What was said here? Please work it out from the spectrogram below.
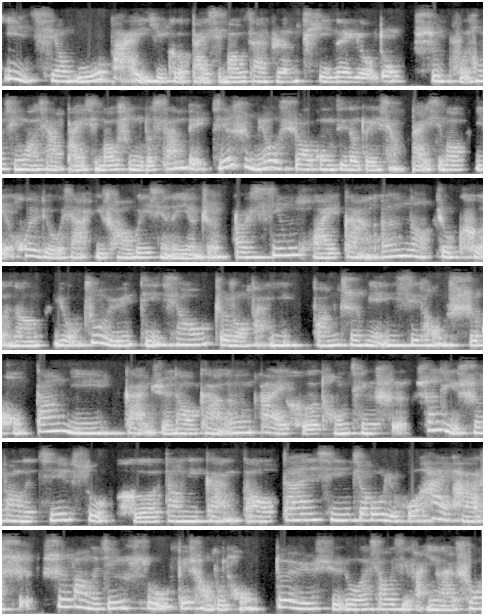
一千五百亿个白细胞在人体内流动，是普通情况下白细胞数目的三倍。即使没有需要攻击的对象，白细胞也会留下一串危险的炎症。而心怀感恩呢，就可能有有助于抵消这种反应，防止免疫系统失控。当你感觉到感。恩爱和同情时，身体释放的激素和当你感到担心、焦虑或害怕时释放的激素非常不同。对于许多消极反应来说，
